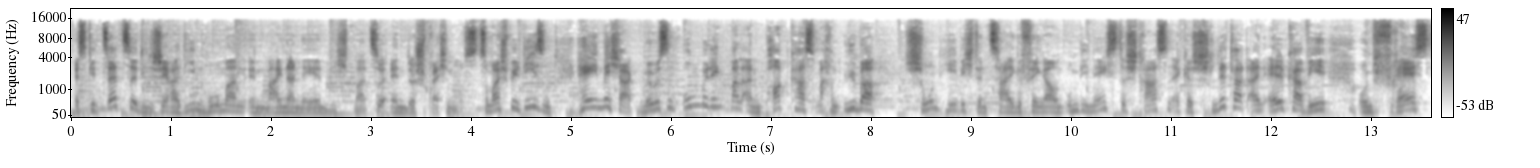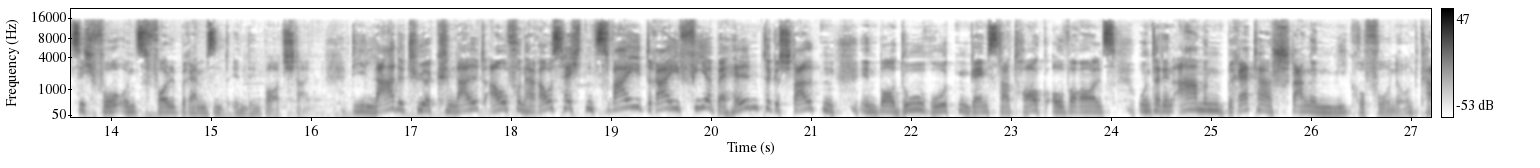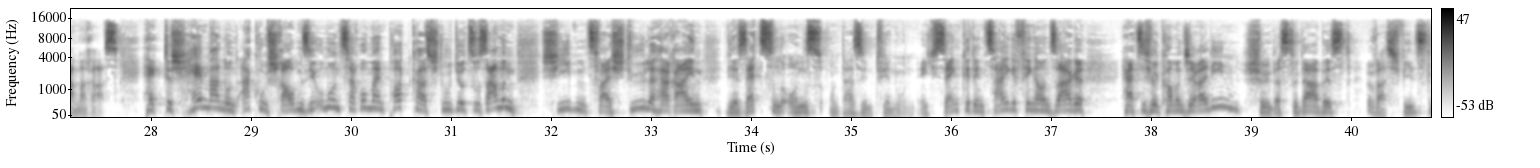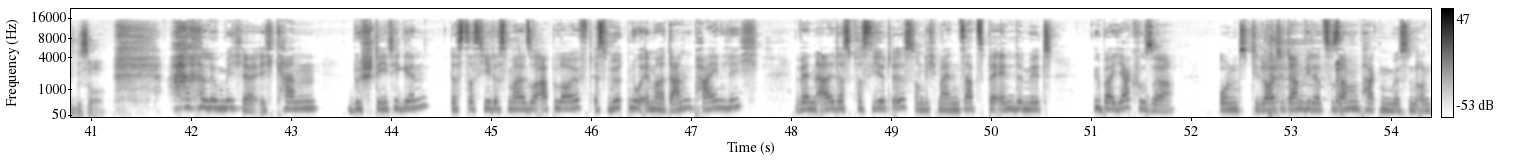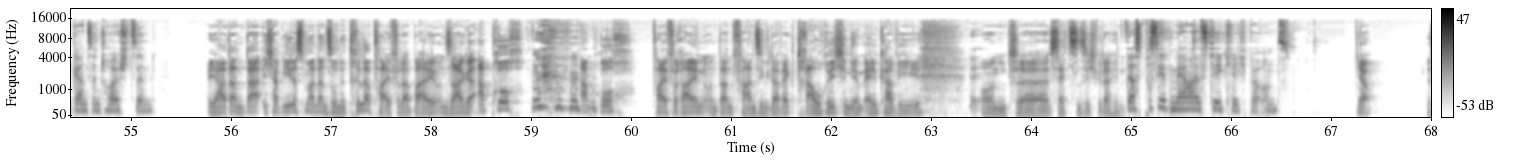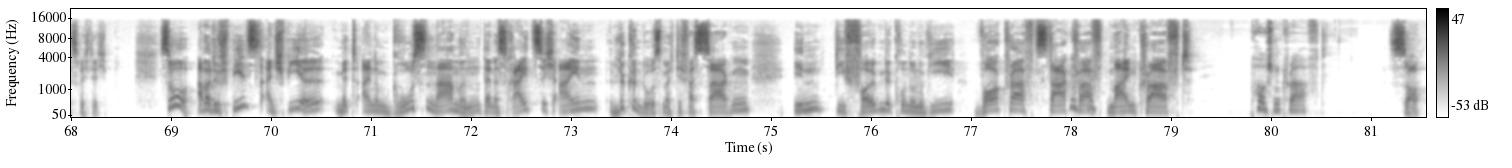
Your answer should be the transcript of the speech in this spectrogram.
Es gibt Sätze, die Geraldine Hohmann in meiner Nähe nicht mal zu Ende sprechen muss. Zum Beispiel diesen. Hey Micha, wir müssen unbedingt mal einen Podcast machen über Schon hebe ich den Zeigefinger und um die nächste Straßenecke schlittert ein LKW und fräst sich vor uns vollbremsend in den Bordstein. Die Ladetür knallt auf und heraus hechten zwei, drei, vier behelmte Gestalten in Bordeaux-roten GameStar Talk Overalls unter den Armen Bretter, Stangen, Mikrofone und Kameras. Hektisch hämmern und Akku schrauben sie um uns herum ein Podcaststudio zusammen, schieben zwei Stühle herein, wir setzen uns und da sind wir nun. Ich senke den Zeigefinger und sage, Herzlich willkommen, Geraldine. Schön, dass du da bist. Was spielst du so? Hallo, Micha. Ich kann bestätigen, dass das jedes Mal so abläuft. Es wird nur immer dann peinlich, wenn all das passiert ist und ich meinen Satz beende mit über Yakuza und die Leute dann wieder zusammenpacken müssen und ganz enttäuscht sind. Ja, dann da, ich habe jedes Mal dann so eine Trillerpfeife dabei und sage Abbruch, Abbruch, Pfeife rein und dann fahren sie wieder weg, traurig in ihrem LKW und äh, setzen sich wieder hin. Das passiert mehrmals täglich bei uns. Ja, ist richtig. So, aber du spielst ein Spiel mit einem großen Namen, denn es reiht sich ein, lückenlos möchte ich fast sagen, in die folgende Chronologie Warcraft, Starcraft, Minecraft. Potioncraft. So.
